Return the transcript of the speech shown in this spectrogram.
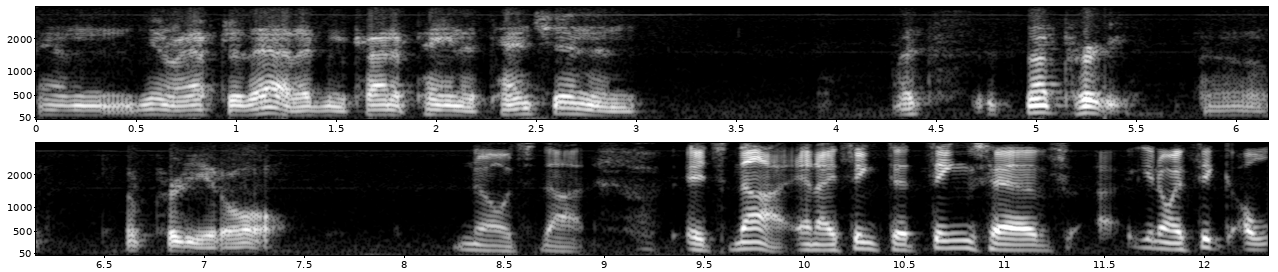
and you know, after that, I've been kind of paying attention, and it's it's not pretty. Uh, it's not pretty at all. No, it's not. It's not. And I think that things have, you know, I think a,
